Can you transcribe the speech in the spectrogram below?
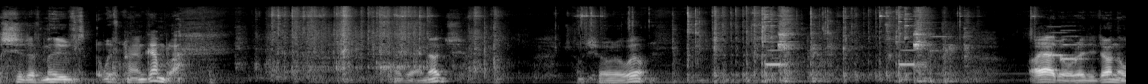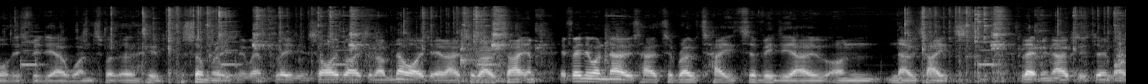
should have moved with Crown Gambler. I'll get a nudge. I'm sure I will. I had already done all this video once, but uh, for some reason it went bleeding sideways and I've no idea how to rotate them. If anyone knows how to rotate a video on Notates, let me know because it's doing my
